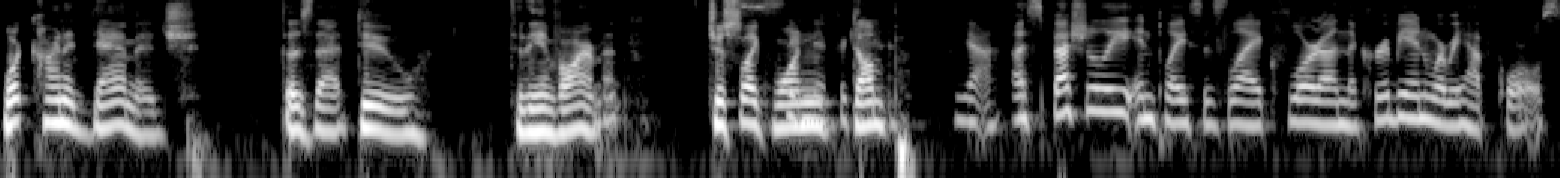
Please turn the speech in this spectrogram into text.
What kind of damage does that do to the environment? Just like one dump. Yeah, especially in places like Florida and the Caribbean where we have corals,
